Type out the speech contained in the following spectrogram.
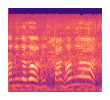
coming along. He's Tanhamian.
